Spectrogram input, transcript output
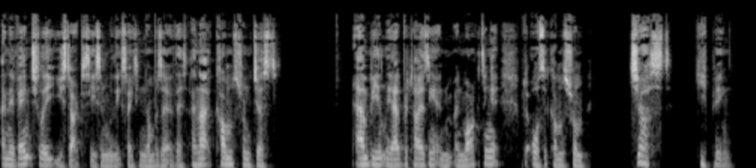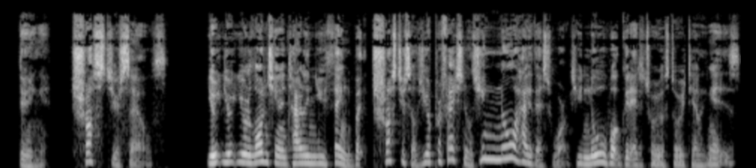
and eventually, you start to see some really exciting numbers out of this. And that comes from just ambiently advertising it and, and marketing it, but it also comes from just keeping doing it trust yourselves. You're, you're, you're launching an entirely new thing, but trust yourselves. You're professionals. You know how this works. You know what good editorial storytelling is.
